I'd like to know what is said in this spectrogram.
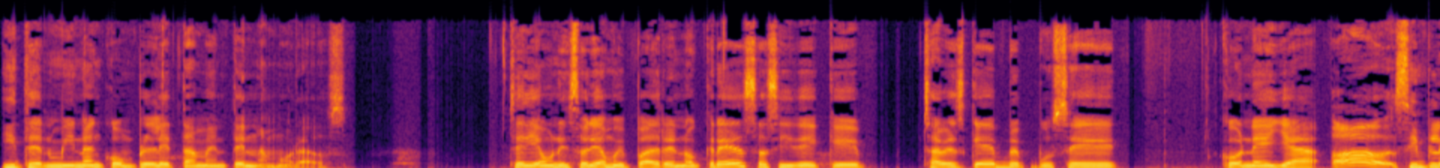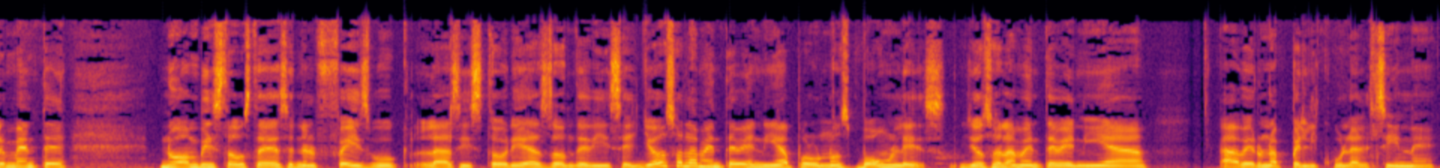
y terminan completamente enamorados. Sería una historia muy padre, ¿no crees? Así de que, ¿sabes qué? Me puse con ella, oh, simplemente ¿No han visto ustedes en el Facebook las historias donde dicen, yo solamente venía por unos boneless, yo solamente venía a ver una película al cine,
